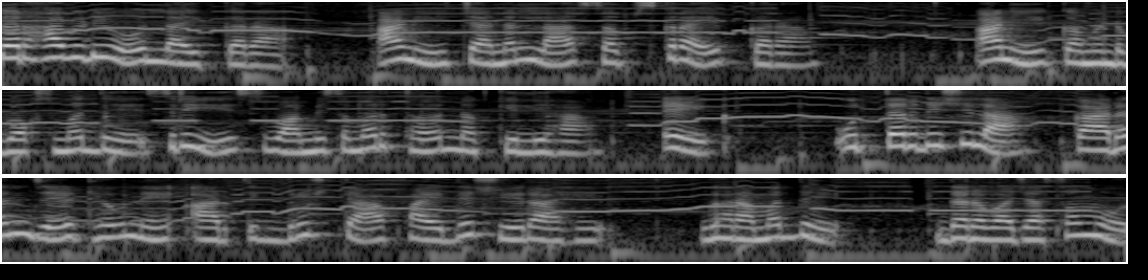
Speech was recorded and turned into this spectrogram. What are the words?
तर हा व्हिडिओ लाईक करा आणि चॅनलला सबस्क्राईब करा. आणि कमेंट बॉक्समध्ये श्री स्वामी समर्थ नक्की लिहा. एक उत्तर दिशेला कारंजे ठेवणे आर्थिकदृष्ट्या फायदेशीर आहे. घरामध्ये दरवाजासमोर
